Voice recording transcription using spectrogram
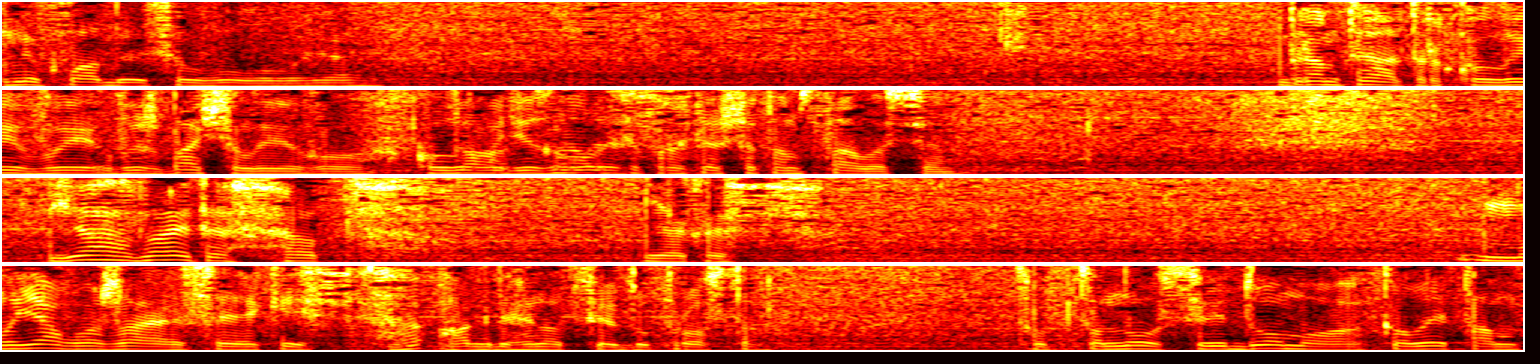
не вкладається в голову. Я Драмтеатр, коли ви, ви ж бачили його, коли ви дізналися колись. про те, що там сталося? Я, знаєте, от якось. Ну, я вважаю, це якийсь акт геноциду просто. Тобто, ну, свідомо, коли там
